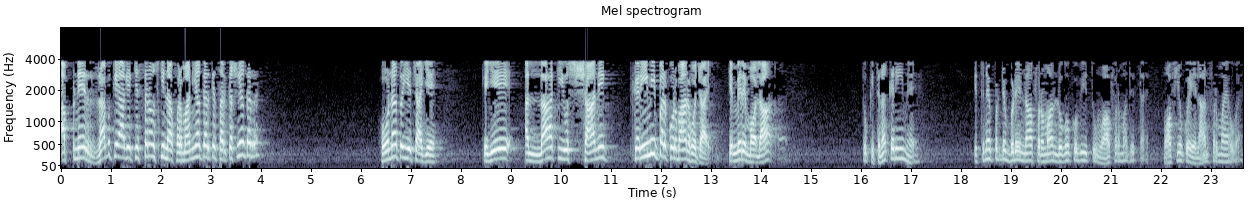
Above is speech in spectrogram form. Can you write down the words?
اپنے رب کے آگے کس طرح اس کی نافرمانیاں کر کے سرکشیاں کر رہے ہونا تو یہ چاہیے کہ یہ اللہ کی اس شان کریمی پر قربان ہو جائے کہ میرے مولا تو کتنا کریم ہے۔ اتنے بڑے بڑے نافرمان لوگوں کو بھی تو معاف فرما دیتا ہے۔ معافیوں کو اعلان فرمایا ہوا ہے۔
